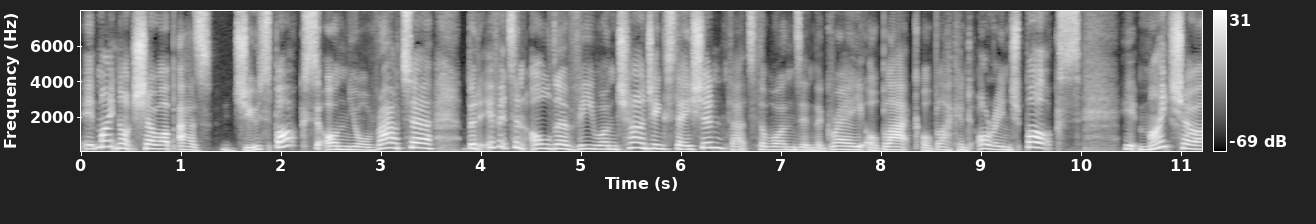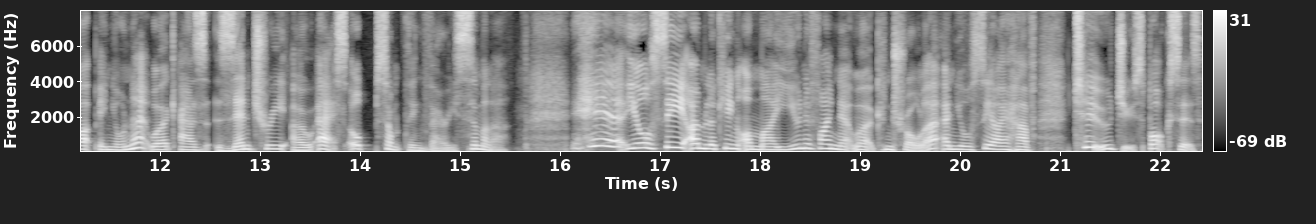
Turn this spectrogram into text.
It might not show up as Juicebox on your router, but if it's an older V1 charging station, that's the ones in the grey or black or black and orange box, it might show up in your network as Zentri OS or something very similar. Here you'll see I'm looking on my UniFi Network controller and you'll see I have two juice boxes.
